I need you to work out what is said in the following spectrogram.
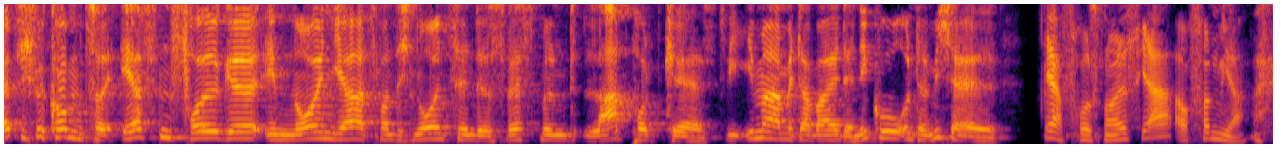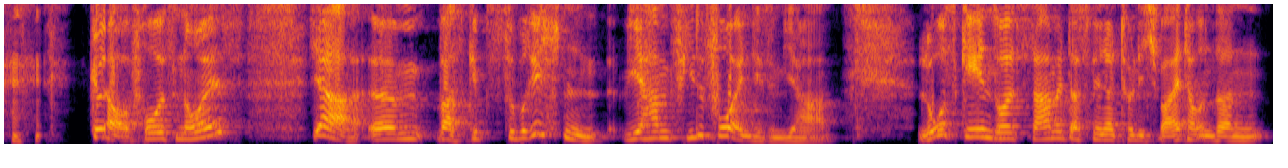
Herzlich willkommen zur ersten Folge im neuen Jahr 2019 des Westmund Lab Podcast. Wie immer mit dabei der Nico und der Michael. Ja, frohes neues Jahr, auch von mir. genau, frohes Neues. Ja, ähm, was gibt's zu berichten? Wir haben viel vor in diesem Jahr. Losgehen soll es damit, dass wir natürlich weiter unseren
